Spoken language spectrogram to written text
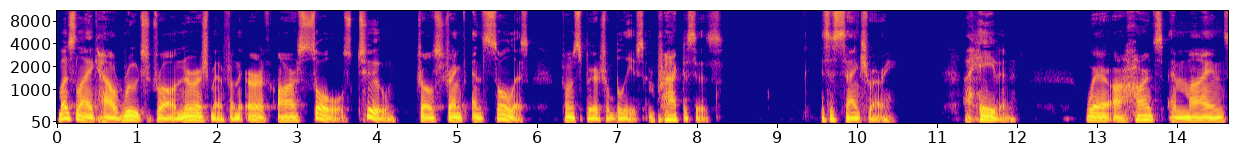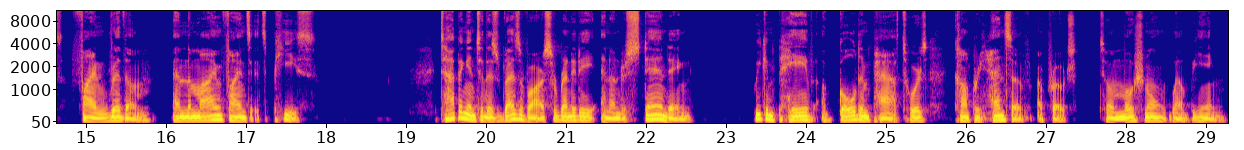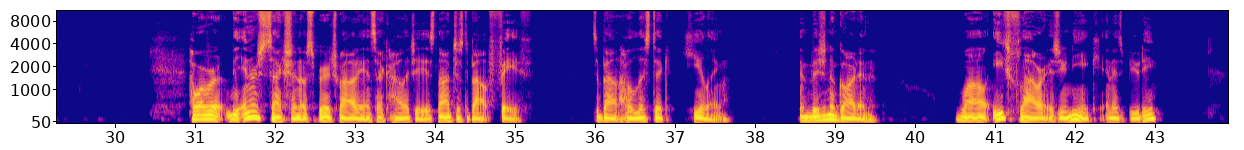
Much like how roots draw nourishment from the earth, our souls too draw strength and solace from spiritual beliefs and practices. It's a sanctuary, a haven where our hearts and minds find rhythm and the mind finds its peace. Tapping into this reservoir of serenity and understanding we can pave a golden path towards comprehensive approach to emotional well-being. However, the intersection of spirituality and psychology is not just about faith. It's about holistic healing. Envision a garden. While each flower is unique in its beauty,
